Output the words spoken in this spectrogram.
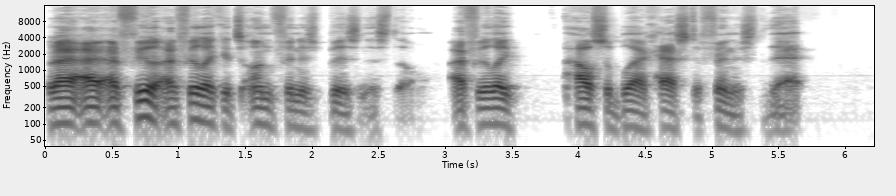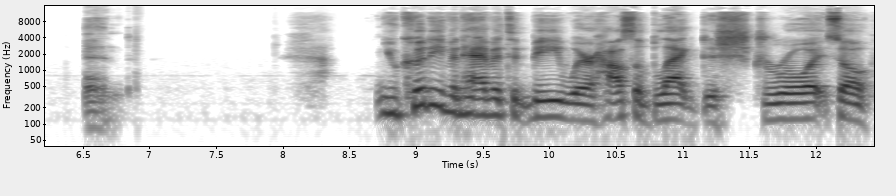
But I, I, I feel I feel like it's unfinished business though. I feel like House of Black has to finish that end. you could even have it to be where House of Black destroyed. So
